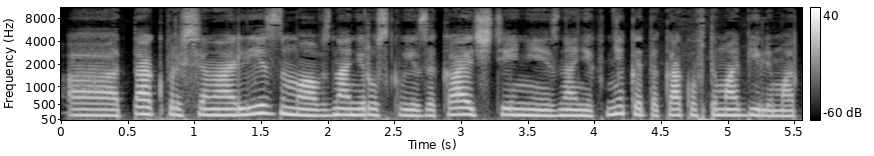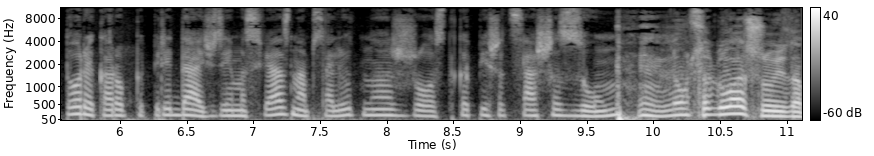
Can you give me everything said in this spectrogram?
А, так, профессионализм в знании русского языка и чтение и знание книг – это как в автомобиле мотор и коробка передач, взаимосвязаны абсолютно жестко, пишет Саша Зум. Ну, соглашусь, да.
